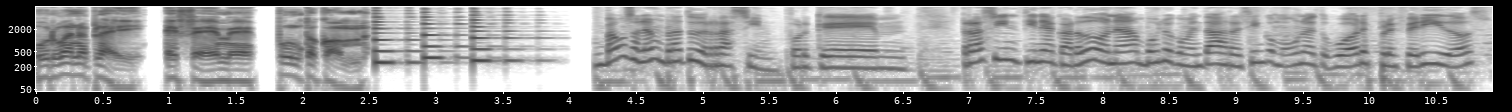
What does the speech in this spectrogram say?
UrbanaPlayFM.com Vamos a hablar un rato de Racing, porque mm, Racing tiene a Cardona, vos lo comentabas recién como uno de tus jugadores preferidos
